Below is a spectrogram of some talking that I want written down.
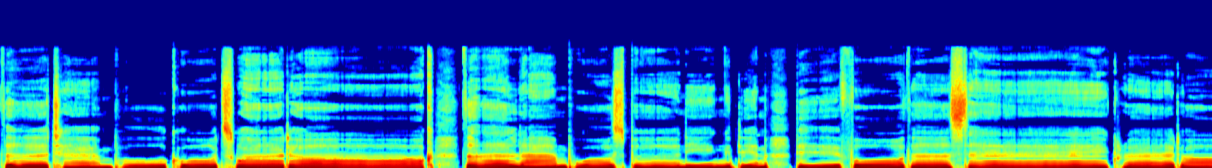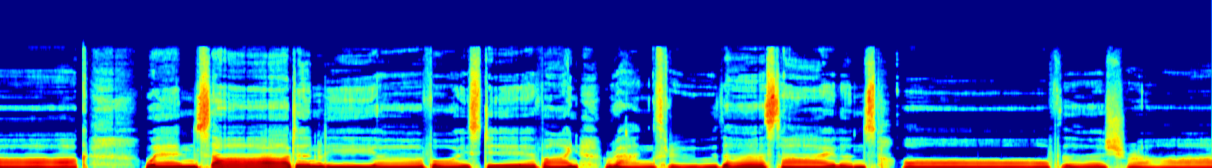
the temple courts were dark, the lamp was burning dim before the sacred ark. When suddenly a voice divine rang through the silence of the shrine.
